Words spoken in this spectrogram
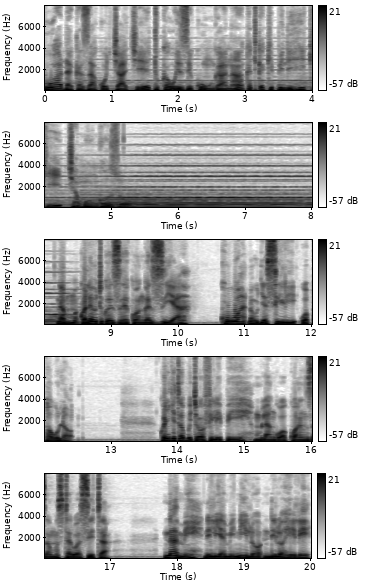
chukua daka zako chache tukaweze kuungana katika kipindi hiki cha mwongozo. Nam kwa leo tukaweze kuangazia kuwa na ujasiri wa paulo. Kwenye kitabu cha wafilipi mlango wa kwanza mstari wa sita nami niliaminilo ndilo hili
